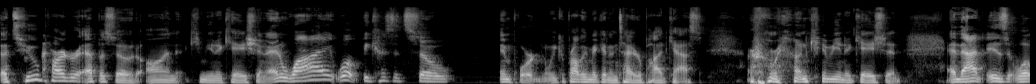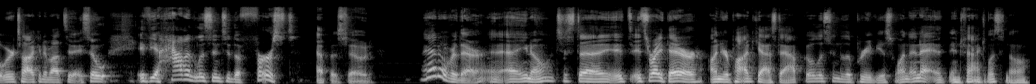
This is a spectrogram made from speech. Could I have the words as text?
a two-parter episode on communication, and why? Well, because it's so important. We could probably make an entire podcast around communication, and that is what we're talking about today. So, if you haven't listened to the first episode, head over there and uh, you know just uh it's it's right there on your podcast app go listen to the previous one and uh, in fact listen to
